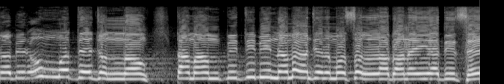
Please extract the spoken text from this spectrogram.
নবীর উম্মতের জন্য তাম পৃথিবী নামাজের মসল্লা বানাইয়া দিছে।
